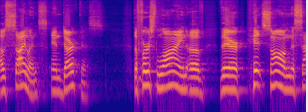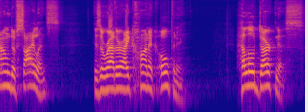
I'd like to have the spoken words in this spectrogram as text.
of silence and darkness. The first line of their hit song, The Sound of Silence, is a rather iconic opening. Hello, darkness,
